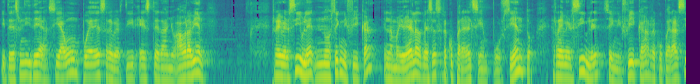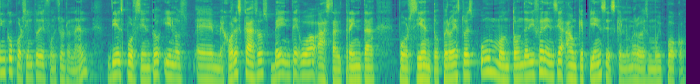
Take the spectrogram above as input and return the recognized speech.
y te des una idea si aún puedes revertir este daño. Ahora bien, Reversible no significa en la mayoría de las veces recuperar el 100%. Reversible significa recuperar 5% de función renal, 10% y en los eh, mejores casos 20 o hasta el 30%. Pero esto es un montón de diferencia aunque pienses que el número es muy poco.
